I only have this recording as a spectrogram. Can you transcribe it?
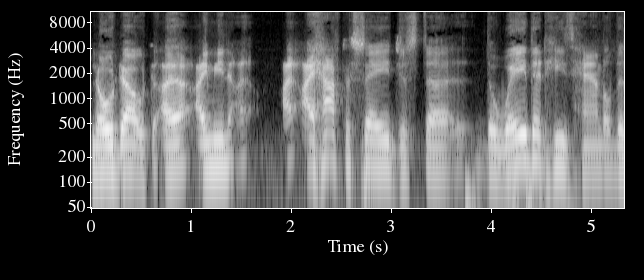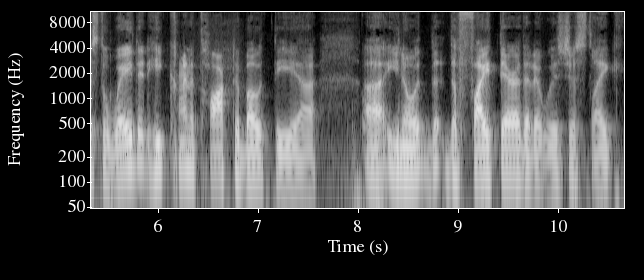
No doubt. I, I mean, I, I, have to say, just uh, the way that he's handled this, the way that he kind of talked about the, uh, uh, you know, the, the fight there, that it was just like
